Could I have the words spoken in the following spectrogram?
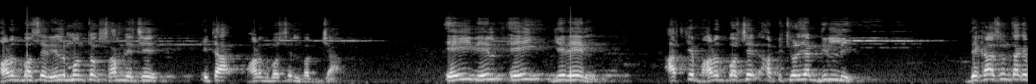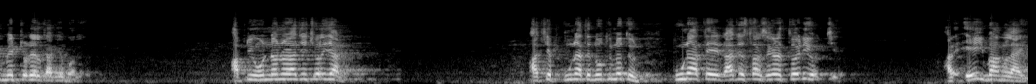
ভারতবর্ষের রেলমন্ত্রক সামলেছে, এটা ভারতবর্ষের লজ্জা। এই রেল, এই যে রেল, আজকে ভারতবর্ষের, আপনি চলে যান দিল্লি দেখে আসুন তাকে মেট্রো রেল কাকে বলে। আপনি অন্যান্য রাজ্যে চলে যান। আজকে পুনাতে নতুন নতুন, পুনাতে রাজস্থান সেখানে তৈরি হচ্ছে। আর এই বাংলায়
